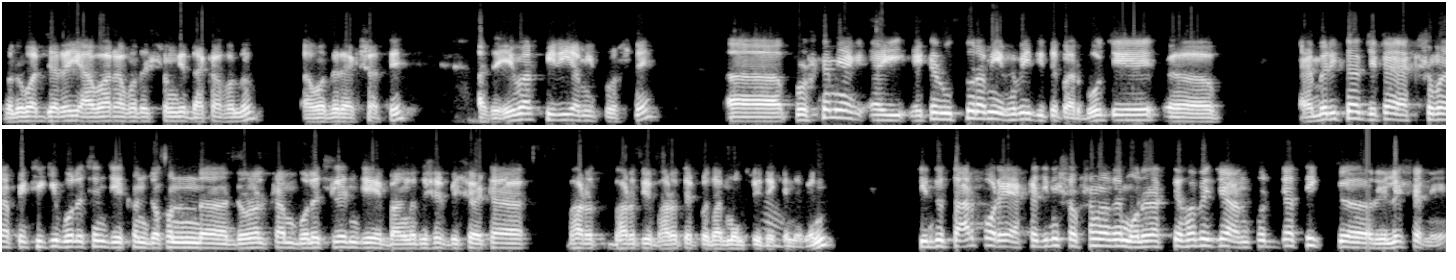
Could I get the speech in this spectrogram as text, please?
ধন্যবাদ জানাই। আবার আমাদের সঙ্গে দেখা হলো, আমাদের একসাথে। আচ্ছা এবার ফিরি আমি প্রশ্নে। প্রশ্নে আমি এটার উত্তর আমি এভাবেই দিতে পারব যে আমেরিকা যেটা একসময় আপনি ঠিকই বলেছেন যে এখন যখন ডোনাল্ড ট্রাম্প বলেছিলেন যে বাংলাদেশের বিষয়টা ভারত ভারতীয় ভারতের প্রধানমন্ত্রী দেখে নেবেন কিন্তু তারপরে একটা জিনিস সবসময় আমাদের মনে রাখতে হবে যে আন্তর্জাতিক রিলেশনে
